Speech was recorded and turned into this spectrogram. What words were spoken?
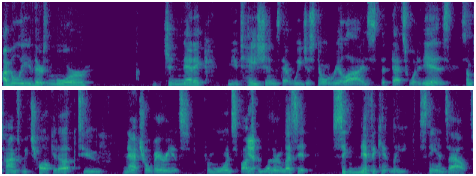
I believe there's more genetic mutations that we just don't realize that that's what it is. Sometimes we chalk it up to natural variance from one spot Yeah. to another, unless it significantly stands out.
